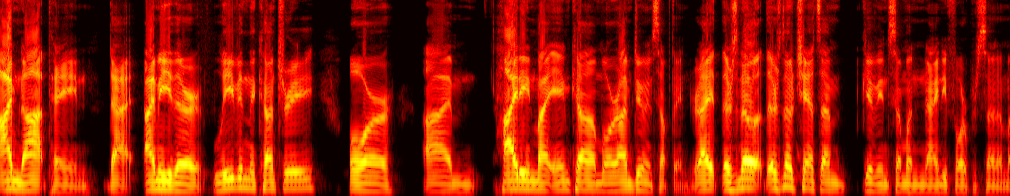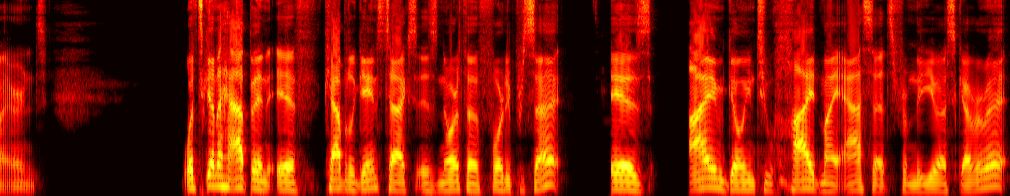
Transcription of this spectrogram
I'm not paying that. I'm either leaving the country or I'm hiding my income or I'm doing something, right? There's no there's no chance I'm giving someone 94% of my earnings. What's going to happen if capital gains tax is north of 40% is I'm going to hide my assets from the US government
